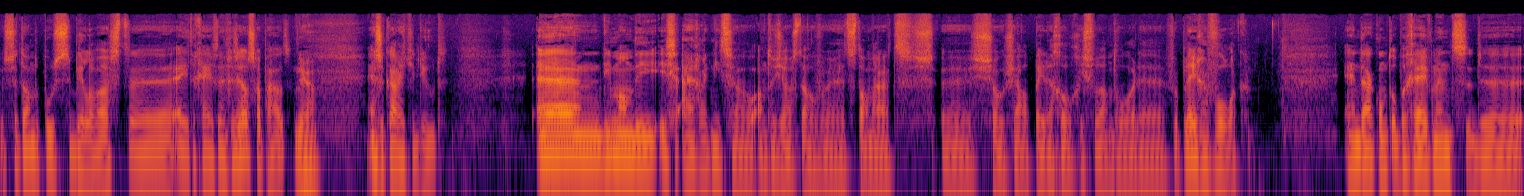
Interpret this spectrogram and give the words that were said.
zijn tandenpoest, zijn billen wast, uh, eten geeft en gezelschap houdt. Ja. En zijn karretje duwt. En die man die is eigenlijk niet zo enthousiast over het standaard uh, sociaal-pedagogisch verantwoorde verplegervolk. En daar komt op een gegeven moment de,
